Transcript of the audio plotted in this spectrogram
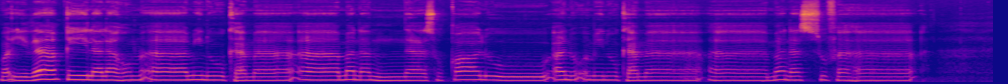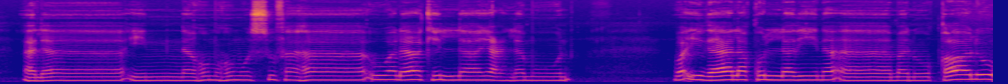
وإذا قيل لهم آمنوا كما آمن الناس قالوا أنؤمن كما آمن السفهاء. ألا إنهم هم السفهاء ولكن لا يعلمون. وإذا لقوا الذين آمنوا قالوا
